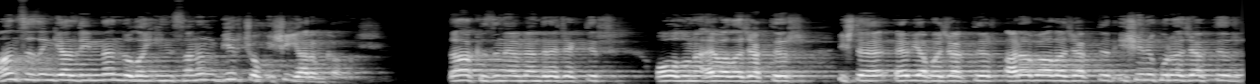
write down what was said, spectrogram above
Ansızın geldiğinden dolayı insanın birçok işi yarım kalır. Daha kızını evlendirecektir, oğluna ev alacaktır, işte ev yapacaktır, araba alacaktır, işini kuracaktır,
